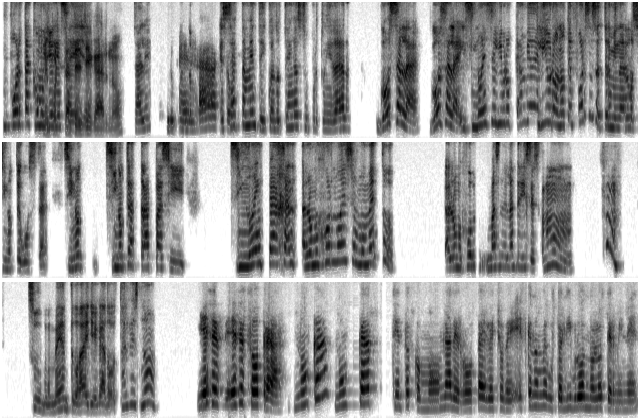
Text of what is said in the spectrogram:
importa cómo lo llegues importante es llegar, ¿no? ¿Sale? exactamente, y cuando tengas tu oportunidad, gózala, gózala. Y si no es el libro, cambia de libro, no te forces a terminarlo si no te gusta, si no, si no te atrapas y si no encajan, a lo mejor no es el momento. A lo mejor más adelante dices, mm, hmm, su momento ha llegado, tal vez no, y esa es, esa es otra. Nunca, nunca sientas como una derrota el hecho de, es que no me gustó el libro, no lo terminé.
